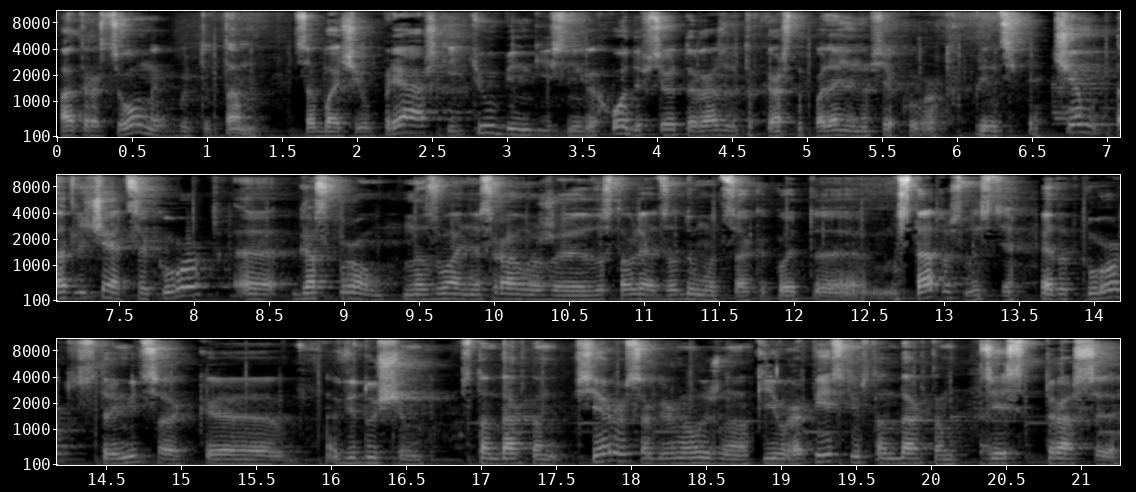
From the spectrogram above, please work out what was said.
аттракционных, будь то там собачьи упряжки, тюбинги, снегоходы, все это развито в Красной Поляне на всех курортах, в принципе. Чем отличается курорт? Э, Газпром, название сразу же заставляет задуматься о какой-то статусности. Этот курорт стремится к э, ведущим стандартам сервиса горнолыжного, к европейским стандартам. Здесь трассы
